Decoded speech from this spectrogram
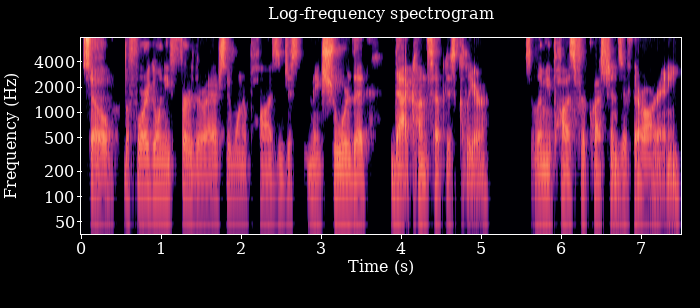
So before I go any further, I actually want to pause and just make sure that that concept is clear. So let me pause for questions if there are any.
